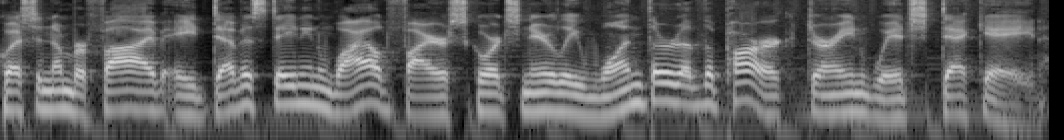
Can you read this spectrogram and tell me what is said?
Question number five A devastating wildfire scorched nearly one third of the park during which decade?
